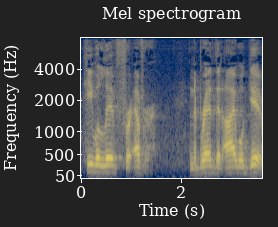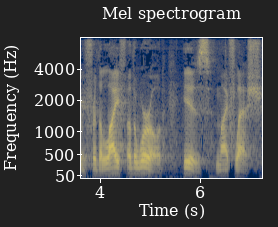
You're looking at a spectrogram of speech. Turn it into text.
he will live forever. And the bread that I will give for the life of the world is my flesh.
